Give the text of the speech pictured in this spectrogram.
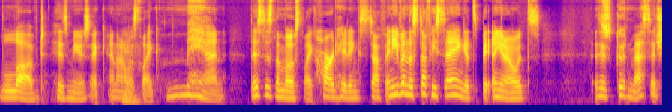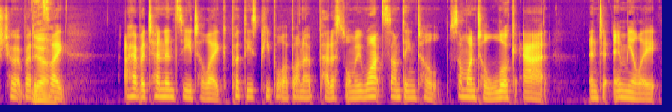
loved his music and I hmm. was like, man, this is the most like hard-hitting stuff. And even the stuff he's saying it's you know, it's there's good message to it, but Yeah. it's like I have a tendency to like put these people up on a pedestal and we want something to someone to look at and to emulate.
